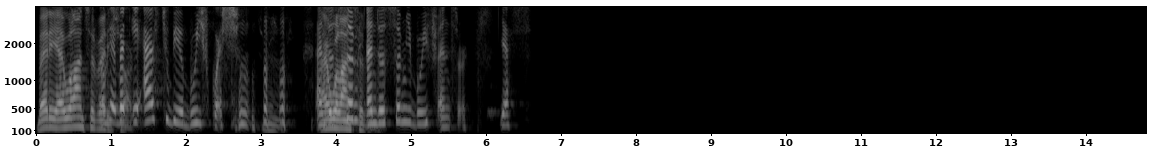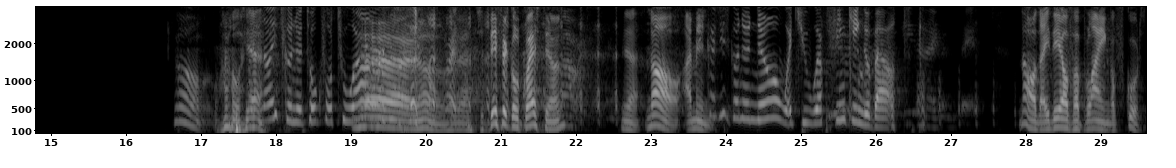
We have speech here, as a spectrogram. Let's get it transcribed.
Very, I will answer very okay, short. but it has to be a brief question, Yeah. and, I a will answer and a semi-brief answer. Yes. Oh, well, yeah. now he's going to talk for two hours. no, yeah, it's a difficult question. Yeah, no, I mean, because he's going to know what you were thinking about. No, the idea of applying, of course,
